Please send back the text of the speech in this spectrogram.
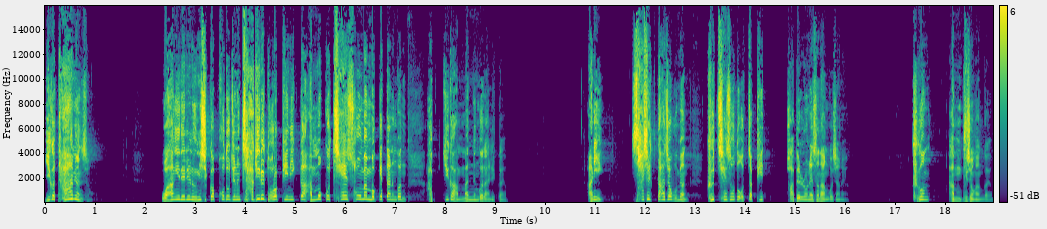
이거 다 하면서 왕이 내린 음식과 포도주는 자기를 더럽히니까 안 먹고 채소만 먹겠다는 건 앞뒤가 안 맞는 것 아닐까요? 아니, 사실 따져보면 그 채소도 어차피 바벨론에서 난 거잖아요. 그건 안 부정한가요?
